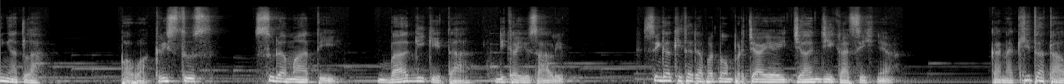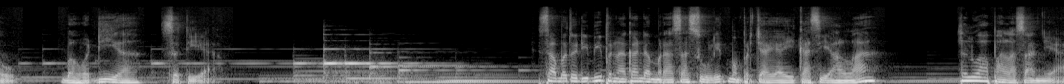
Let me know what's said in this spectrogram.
ingatlah bahwa Kristus sudah mati bagi kita di kayu salib sehingga kita dapat mempercayai janji kasihnya. Karena kita tahu bahwa dia setia. Sahabat ODB pernahkah Anda merasa sulit mempercayai kasih Allah? Lalu apa alasannya?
